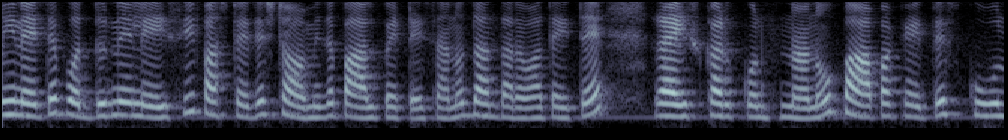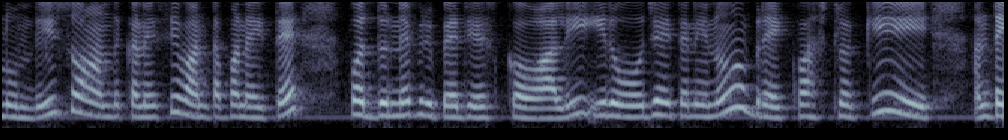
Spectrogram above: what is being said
నేనైతే పొద్దున్నే లేచి ఫస్ట్ అయితే స్టవ్ మీద పాలు పెట్టేశాను. దాని తర్వాత అయితే రైస్ కడుక్కుంటున్నాను. పాపకైతే స్కూల్ ఉంది. సో అందుకనేసి వంట పని అయితే పొద్దున్నే ప్రిపేర్ చేసుకోవాలి. ఈ రోజు అయితే నేను బ్రేక్ఫాస్ట్లోకి అంటే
